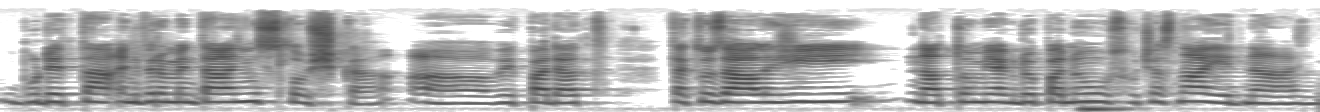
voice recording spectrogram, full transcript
bude ta environmentální složka vypadat, tak to záleží na tom, jak dopadnou současná jednání.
